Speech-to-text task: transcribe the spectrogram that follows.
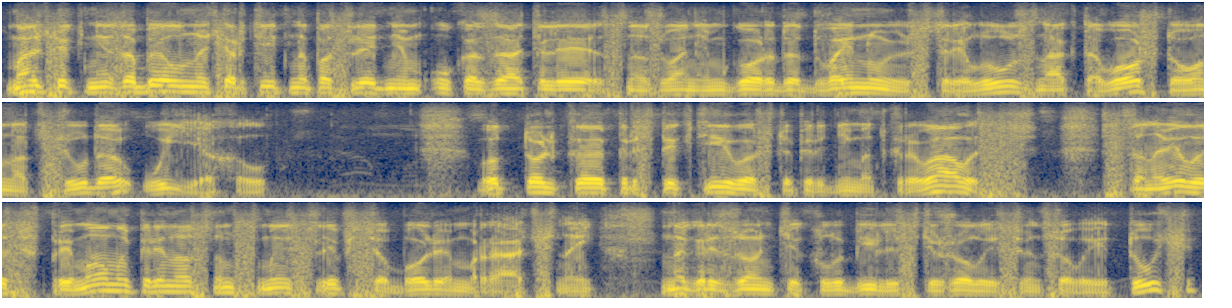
Мальчик не забыл начертить на последнем указателе с названием города двойную стрелу, знак того, что он отсюда уехал. Вот только перспектива, что перед ним открывалась, становилась в прямом и переносном смысле все более мрачной. На горизонте клубились тяжелые свинцовые тучи,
